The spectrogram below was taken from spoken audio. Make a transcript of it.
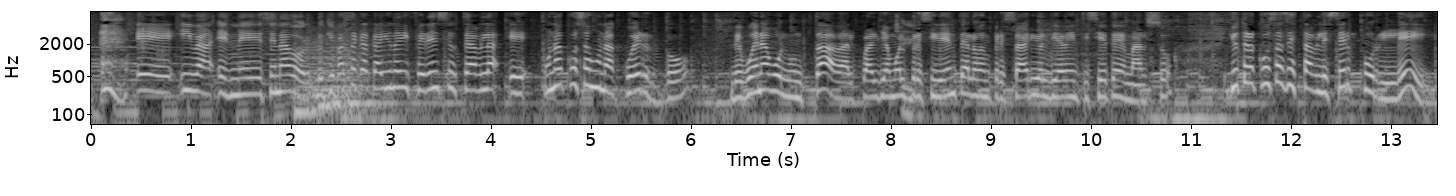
eh, Iba, eh, senador, lo que pasa es que acá hay una diferencia, usted habla, eh, una cosa es un acuerdo de buena voluntad al cual llamó el presidente a los empresarios el día 27 de marzo, y otra cosa es establecer por ley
